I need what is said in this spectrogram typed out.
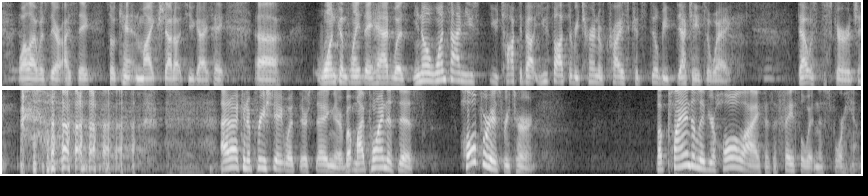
while I was there, I say, so Kent and Mike, shout out to you guys. Hey, uh, one complaint they had was, you know, one time you, you talked about you thought the return of Christ could still be decades away. That was discouraging. and I can appreciate what they're saying there. But my point is this Hope for his return. But plan to live your whole life as a faithful witness for him.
